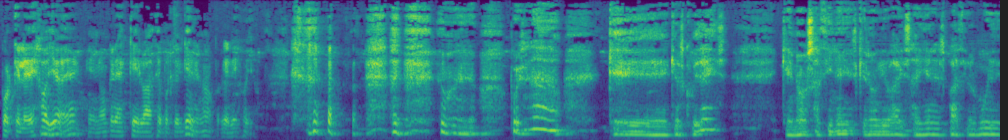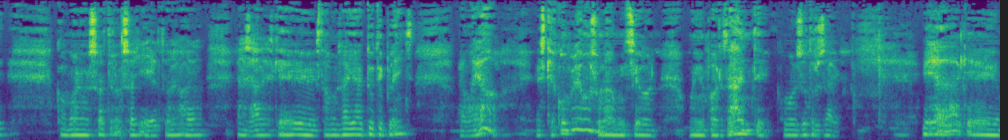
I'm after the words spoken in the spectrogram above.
Porque le dejo yo, ¿eh? Que no creas que lo hace porque él quiere, no, porque le dejo yo. Bueno, pues nada, que, que os cuidéis, que no os hacinéis, que no viváis ahí en espacios muy como nosotros. Oye, tú ya sabes que estamos ahí a Tutti Planes, pero bueno, es que cumplimos una misión muy importante, como vosotros sabéis. Y nada, que,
